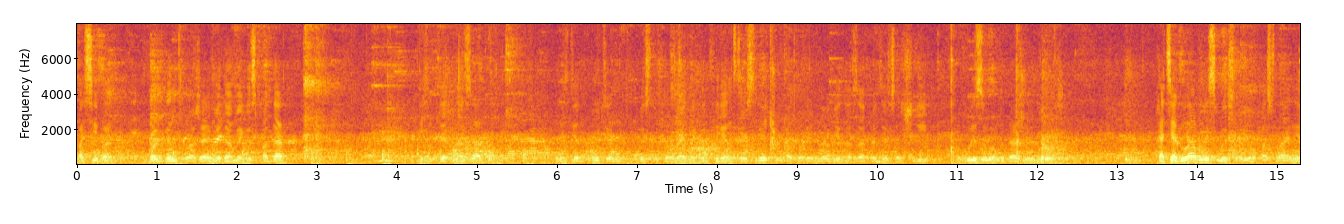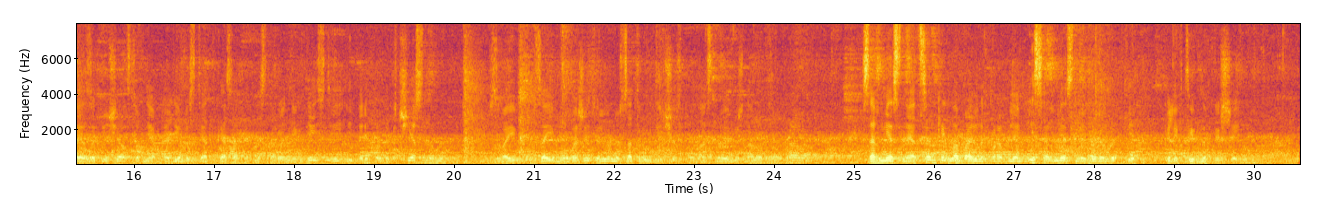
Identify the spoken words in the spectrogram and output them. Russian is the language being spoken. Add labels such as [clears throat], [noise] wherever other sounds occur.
Спасибо, Вольфганг, уважаемые дамы и господа. Десять лет назад президент Путин выступил на этой конференции с речью, которую многие на Западе сочли вызовом и даже угрозой. Хотя главный смысл его послания заключался в необходимости отказа от односторонних действий и перехода к честному, взаим, взаимоуважительному сотрудничеству на основе международного права, совместной оценки глобальных проблем и совместной выработки коллективных решений.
